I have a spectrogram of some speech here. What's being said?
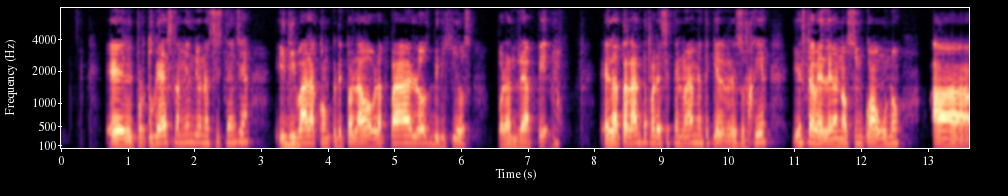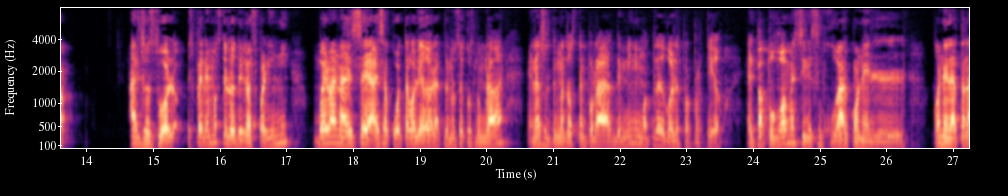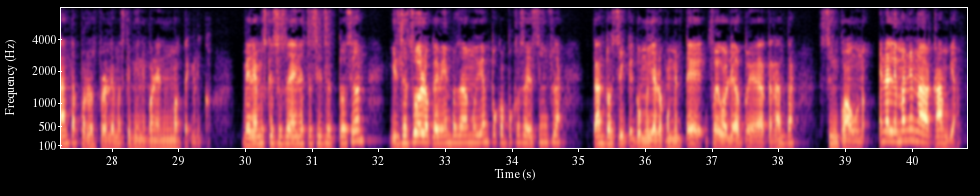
el portugués también dio una asistencia y Dybala concretó la obra para los dirigidos por Andrea Pirlo. El Atalanta parece que nuevamente quiere resurgir y esta vez le ganó 5 a 1 a, al Sassuolo. Esperemos que los de Gasparini vuelvan a, ese, a esa cuota goleadora que no se acostumbraban en las últimas dos temporadas de mínimo tres goles por partido. El Papu Gómez sigue sin jugar con el, con el Atalanta por los problemas que tiene con el mismo técnico. Veremos qué sucede en esta situación. Y el Sassuolo, que había empezado muy bien, poco a poco se desinfla. Tanto así que, como ya lo comenté, fue goleado por el Atalanta 5 a 1. En Alemania nada cambia.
